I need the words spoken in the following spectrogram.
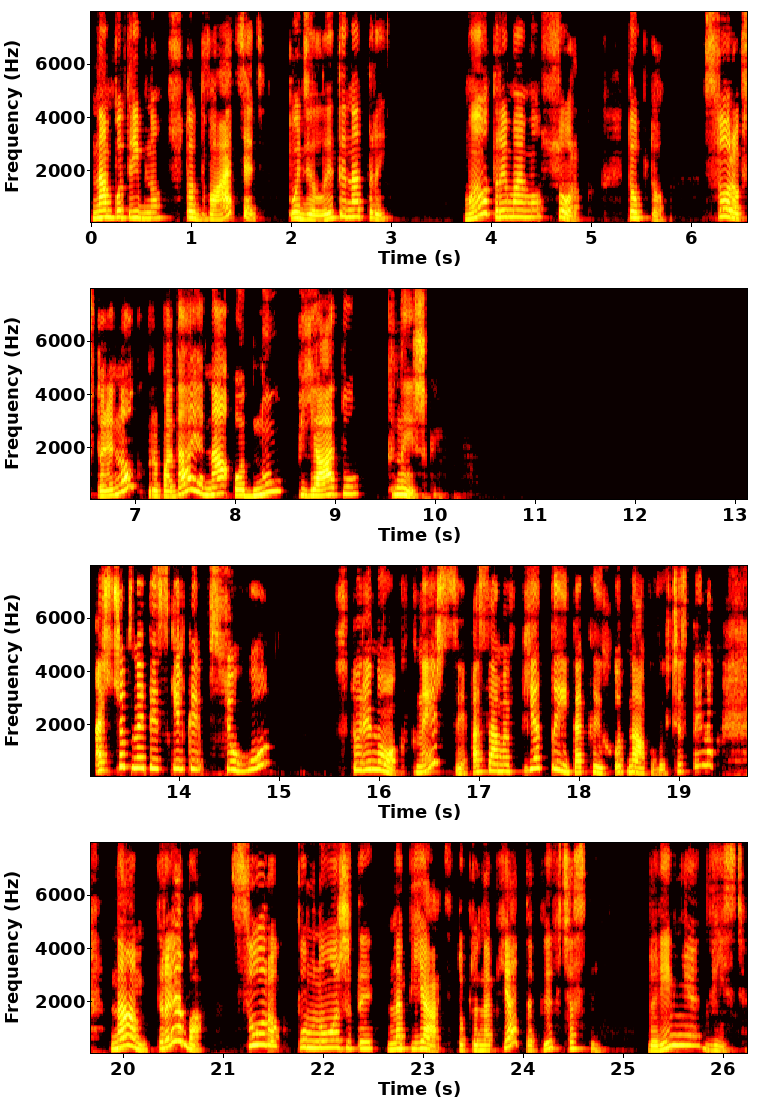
нам потрібно 120 поділити на 3. Ми отримаємо 40. Тобто 40 сторінок припадає на 1 п'яту книжки. А щоб знайти, скільки всього сторінок в книжці, а саме в п'яти таких однакових частинок, нам треба 40 помножити на 5, тобто на 5 таких частин, дорівнює 200.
